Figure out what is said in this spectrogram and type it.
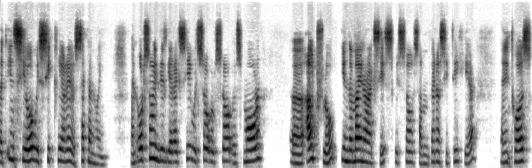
But in CO, we see clearly a second ring. And also in this galaxy, we saw also a small uh, outflow in the minor axis. We saw some velocity here, and it was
